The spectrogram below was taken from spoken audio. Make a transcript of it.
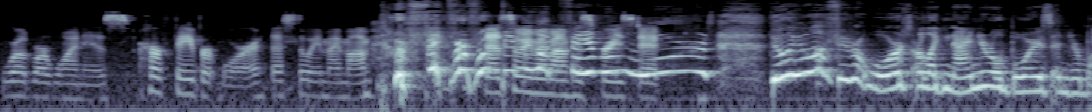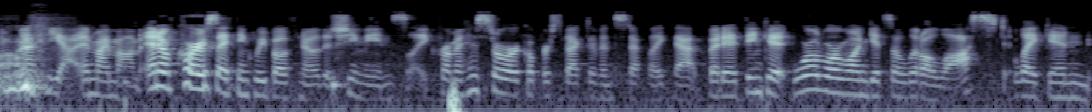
World War One is her favorite war. That's the way my mom. Her favorite That's the way my mom has phrased it. The only people have favorite wars are like nine year old boys and your mom. Uh, yeah, and my mom, and of course, I think we both know that she means like from a historical perspective and stuff like that. But I think it World War One gets a little lost, like in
